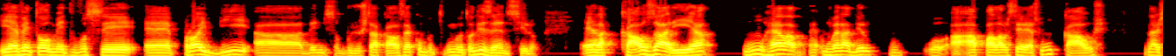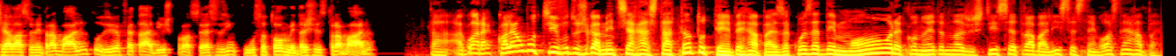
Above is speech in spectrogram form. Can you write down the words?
e eventualmente você é, proibir a demissão por justa causa, é como, como eu estou dizendo, Ciro, ela causaria um, um verdadeiro, a, a palavra seria essa, um caos nas relações de trabalho, inclusive afetaria os processos em curso atualmente da justiça do trabalho. Tá. Agora, qual é o motivo do julgamento se arrastar tanto tempo, hein, rapaz? A coisa demora quando entra na justiça trabalhista esse negócio, né, rapaz?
